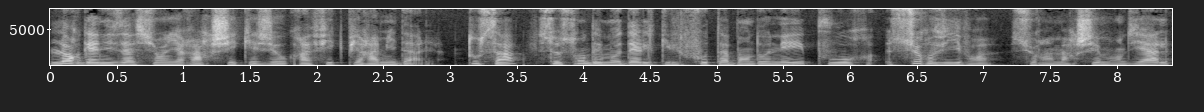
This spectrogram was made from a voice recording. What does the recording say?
l'organisation hiérarchique et géographique pyramidale. Tout ça, ce sont des modèles qu'il faut abandonner pour survivre sur un marché mondial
